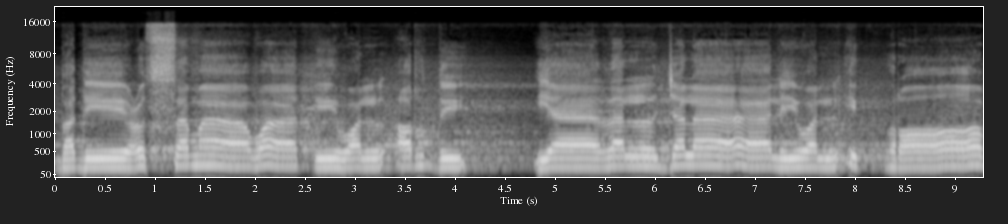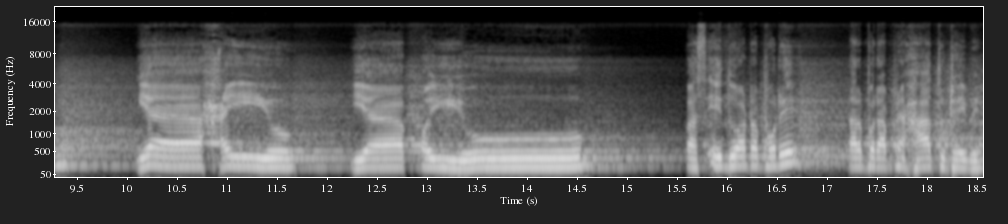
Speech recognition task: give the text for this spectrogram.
بديع السماوات والأرض يا ذا الجلال والإكرام يا حي يا قيوم বাস এই দোয়াটা পরে তারপরে আপনি হাত উঠাইবেন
